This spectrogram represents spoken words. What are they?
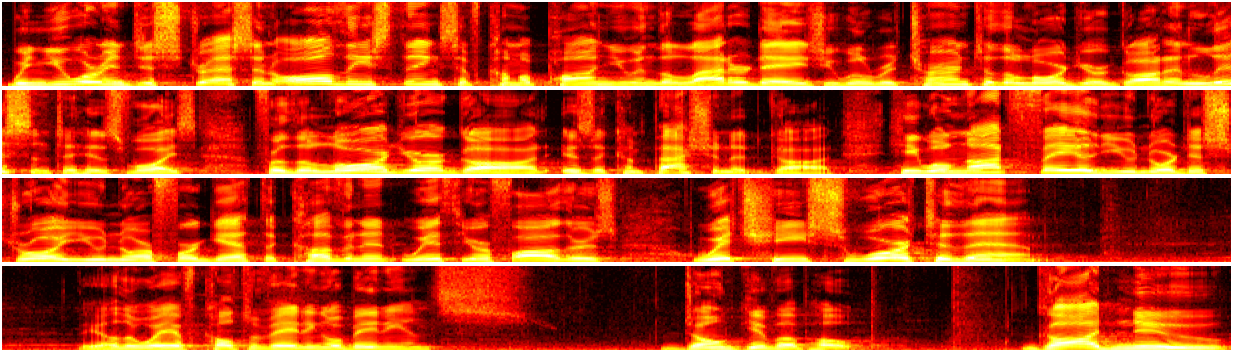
When you are in distress and all these things have come upon you in the latter days, you will return to the Lord your God and listen to His voice. For the Lord your God is a compassionate God. He will not fail you nor destroy you nor forget the covenant with your fathers which He swore to them. The other way of cultivating obedience, don't give up hope. God knew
